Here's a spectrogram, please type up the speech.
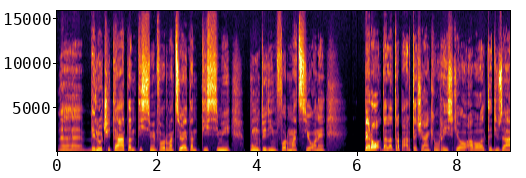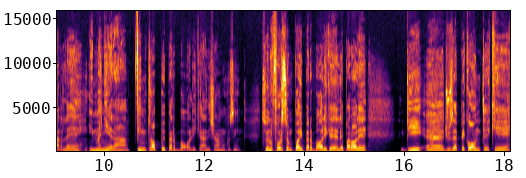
eh, velocità, tantissima informazione, tantissimi punti di informazione. Però dall'altra parte c'è anche un rischio a volte di usarle in maniera fin troppo iperbolica, diciamo così. Sono forse un po' iperboliche le parole di eh, Giuseppe Conte che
